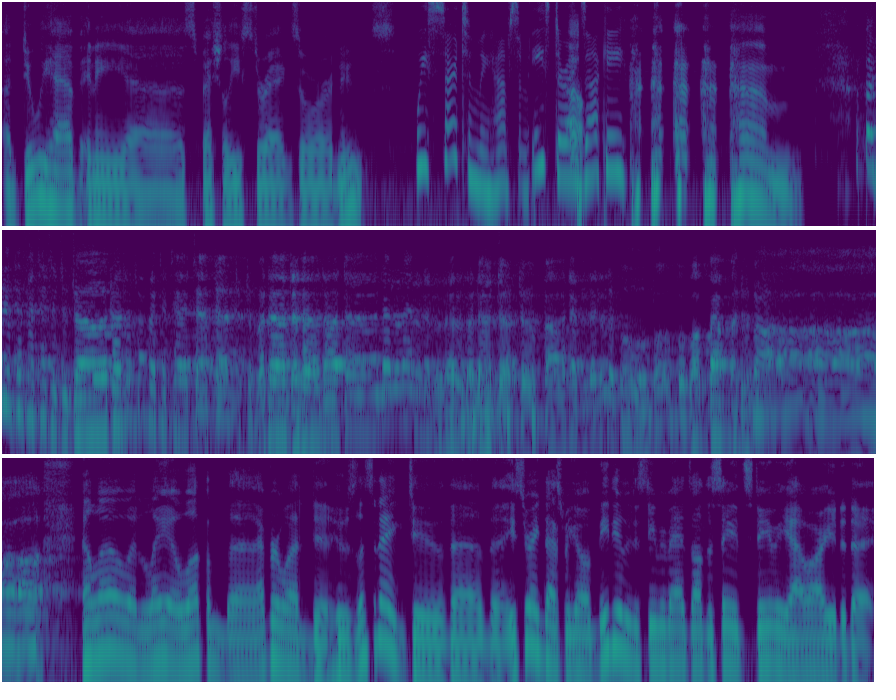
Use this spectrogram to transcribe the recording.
uh, do we have any uh, special easter eggs or news We certainly have some Easter eggs, Oh. Aki. Hello and Leah, welcome uh, everyone who's listening to the, the Easter egg nest. We go immediately to Stevie Man's on the scene. Stevie, how are you today?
